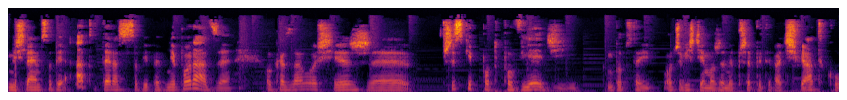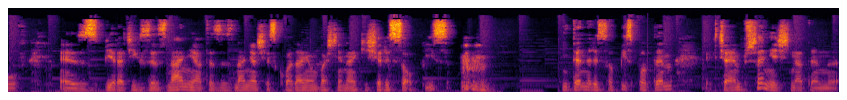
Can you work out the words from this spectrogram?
myślałem sobie, a to teraz sobie pewnie poradzę, okazało się, że wszystkie podpowiedzi bo tutaj oczywiście możemy przepytywać świadków, e, zbierać ich zeznania, te zeznania się składają właśnie na jakiś rysopis. I ten rysopis potem chciałem przenieść na ten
